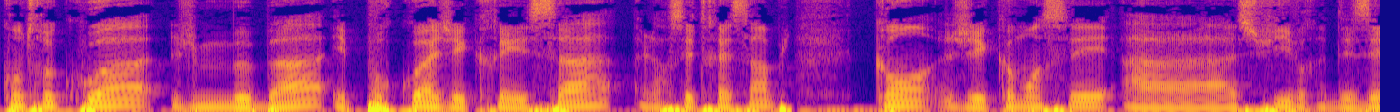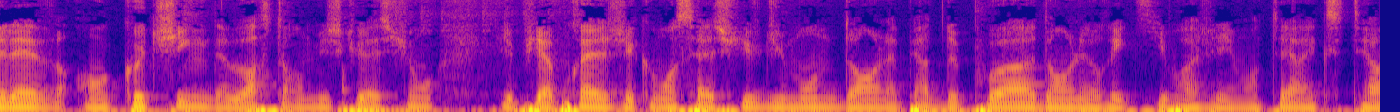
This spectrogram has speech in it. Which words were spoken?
Contre quoi je me bats et pourquoi j'ai créé ça? Alors c'est très simple quand j'ai commencé à suivre des élèves en coaching, d'abord c'était en musculation, et puis après j'ai commencé à suivre du monde dans la perte de poids, dans le rééquilibrage alimentaire, etc.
